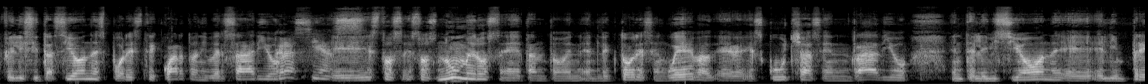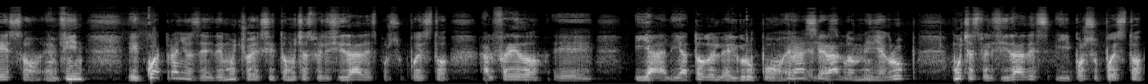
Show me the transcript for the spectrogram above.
felicitaciones por este cuarto aniversario. Gracias. Eh, estos, estos números, eh, tanto en, en, lectores en web, eh, escuchas en radio, en televisión, el impreso, en fin, cuatro años de, de, mucho éxito, muchas felicidades, por supuesto, Alfredo. Y a, y a, todo el, el grupo, Gracias, el Heraldo Jorge. Media Group. Muchas felicidades y por supuesto,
